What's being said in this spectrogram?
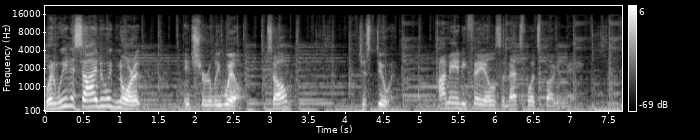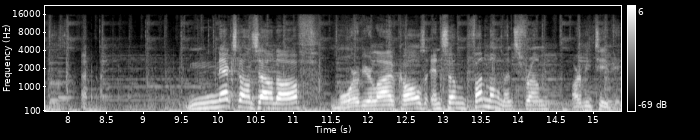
when we decide to ignore it, it surely will. So, just do it. I'm Andy Fales, and that's what's bugging me. Next on Sound Off, more of your live calls and some fun moments from RVTV.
